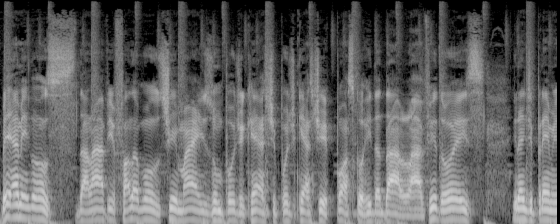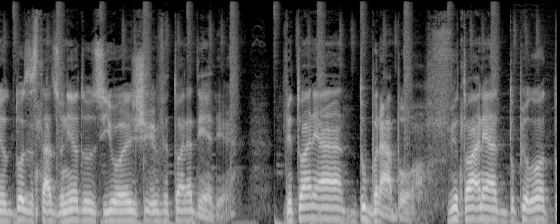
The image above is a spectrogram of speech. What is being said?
Bem, amigos da Lave, falamos de mais um podcast, podcast pós-corrida da Lave 2, Grande Prêmio dos Estados Unidos e hoje vitória dele. Vitória do Brabo, vitória do piloto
